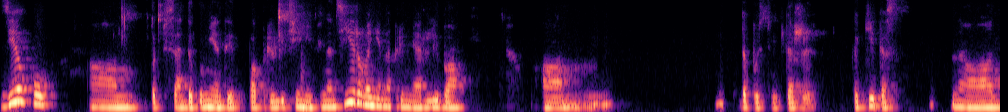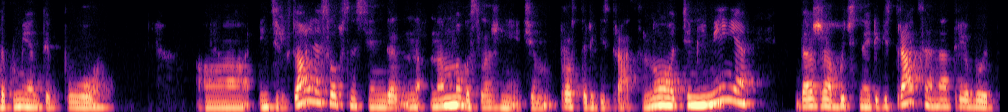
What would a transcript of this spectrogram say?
сделку, подписать документы по привлечению финансирования, например, либо допустим, даже какие-то а, документы по а, интеллектуальной собственности намного сложнее, чем просто регистрация. Но, тем не менее, даже обычная регистрация, она требует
